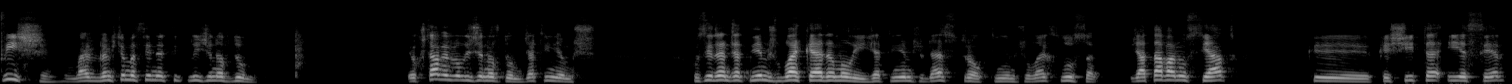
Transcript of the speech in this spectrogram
fixe, vai- vamos ter uma cena tipo Legion of Doom. Eu gostava de ver Legion of Doom, já tínhamos, considerando já tínhamos Black Adam ali, já tínhamos o Deathstroke, tínhamos o Lex Luthor, já estava anunciado que, que a Cheetah ia ser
